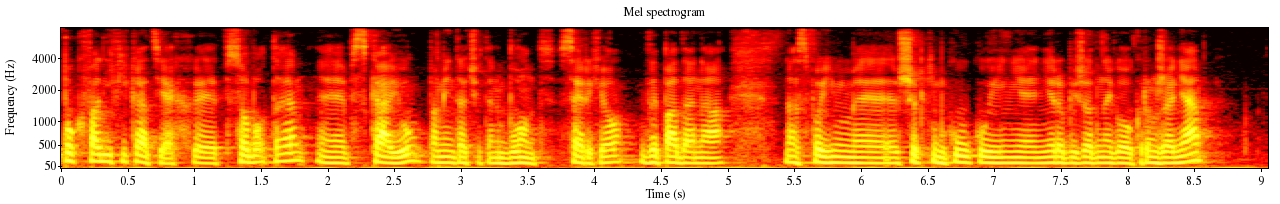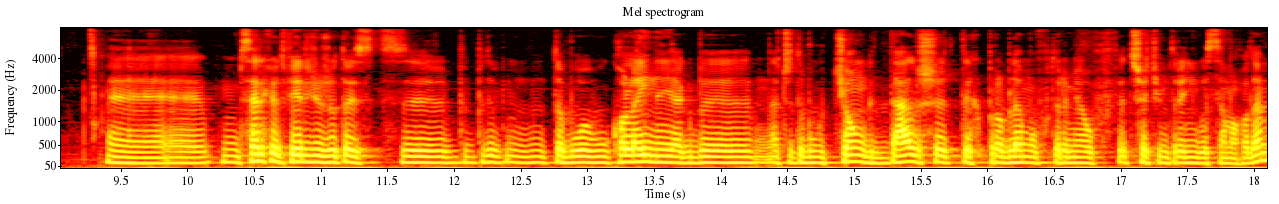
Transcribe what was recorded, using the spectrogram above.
po kwalifikacjach w sobotę w Skyu, pamiętacie ten błąd Sergio, wypada na, na swoim szybkim kółku i nie, nie robi żadnego okrążenia. E, Sergio twierdził, że to jest, e, to był kolejny jakby, znaczy to był ciąg dalszy tych problemów, które miał w trzecim treningu z samochodem,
